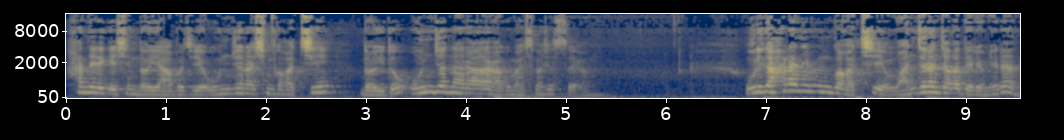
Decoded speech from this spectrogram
하늘에 계신 너희 아버지의 온전하심과 같이 너희도 온전하라 라고 말씀하셨어요. 우리가 하나님과 같이 완전한 자가 되려면은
